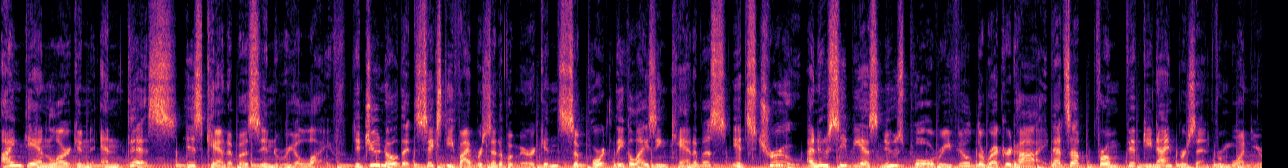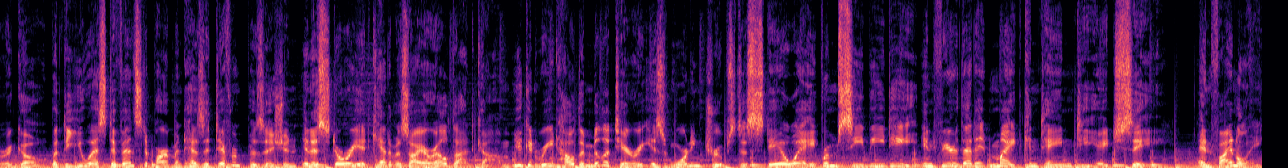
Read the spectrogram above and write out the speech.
I'm Dan Larkin, and this is Cannabis in Real Life. Did you know that 65% of Americans support legalizing cannabis? It's true. A new CBS News poll revealed the record high. That's up from 59% from one year ago. But the U.S. Defense Department has a different position. In a story at CannabisIRL.com, you can read how the military is warning troops to stay away from CBD in fear that it might contain THC. And finally,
